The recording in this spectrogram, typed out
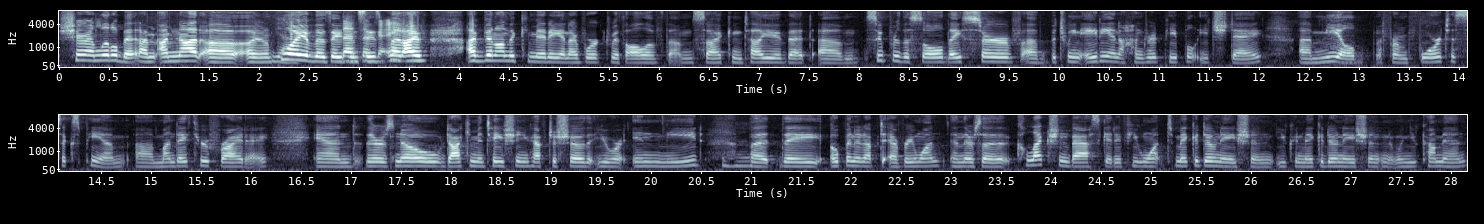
share a little bit. I'm, I'm not a, an employee yeah, of those agencies, okay. but I've, I've been on the committee and I've worked with all of them. So I can tell you that um, Soup for the Soul, they serve uh, between 80 and 100 people each day, a meal from 4 to 6 p.m., uh, Monday through Friday. And there's no documentation you have to show that you are in need, mm -hmm. But they open it up to everyone. And there's a collection basket if you want to make a donation, you can make a donation when you come in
